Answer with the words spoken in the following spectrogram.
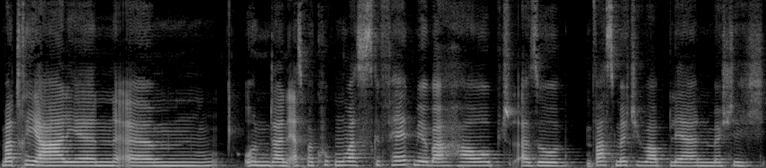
Materialien ähm, und dann erstmal gucken, was gefällt mir überhaupt. Also, was möchte ich überhaupt lernen? Möchte ich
